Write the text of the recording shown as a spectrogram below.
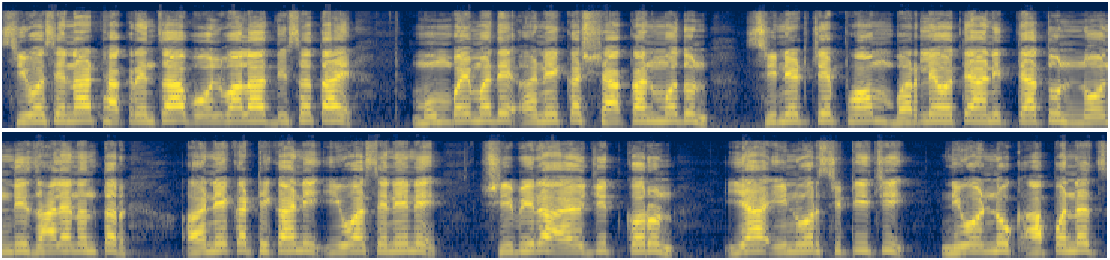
शिवसेना ठाकरेंचा बोलवाला दिसत आहे. मुंबईमध्ये अनेक शाखांमधून सिनेटचे फॉर्म भरले होते आणि त्यातून नोंदी झाल्यानंतर अनेक ठिकाणी युवासेनेने शिबिरं आयोजित करून या युनिव्हर्सिटीची निवडणूक आपणच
